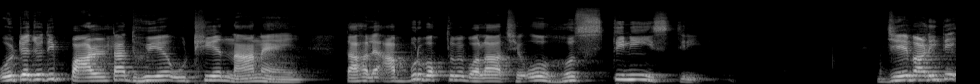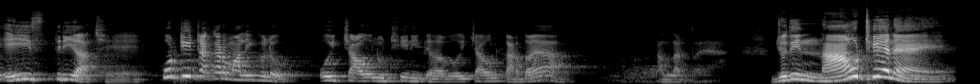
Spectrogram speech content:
ওইটা যদি পাল্টা ধুয়ে উঠিয়ে না নেয় তাহলে আব্বুর বক্তব্যে বলা আছে, ও হস্তিনী স্ত্রী, যে বাড়িতে এই স্ত্রী আছে, কোটি টাকার মালিক হলেও ওই চাউল উঠিয়ে নিতে হবে। ওই চাউল কার দয়া? আল্লাহর দয়া। যদি না উঠিয়ে নেয়,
